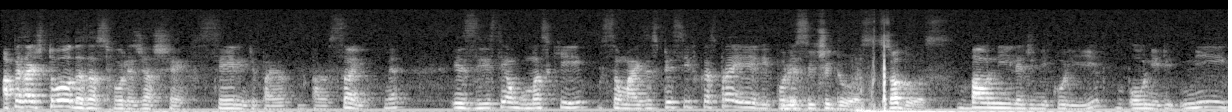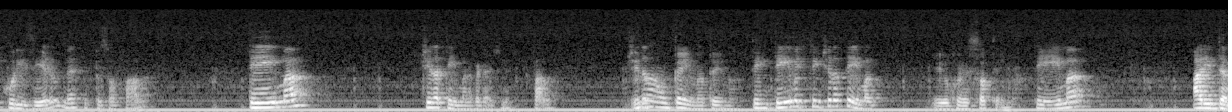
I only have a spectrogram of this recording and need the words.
Apesar de todas as folhas de axé serem de Pai Pai Sangue, né? Existem algumas que são mais específicas para ele. Por Me exemplo, cite duas, só duas. baunilha de nicuri, ou ni- nicurizeiro, né? Que o pessoal fala. Teima. Tira teima, na verdade, né? Fala. Tira, Não, teima, teima. Tem teima e tem tira teima. Eu conheço só teima. Teima. Aridã.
